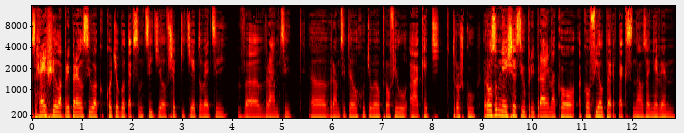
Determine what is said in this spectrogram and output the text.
zhrešil a pripravil si ju ako koťogo, tak som cítil všetky tieto veci v, v rámci uh, v rámci toho chuťového profilu a keď trošku rozumnejšie si ju pripravím ako, ako filter, tak naozaj neviem,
